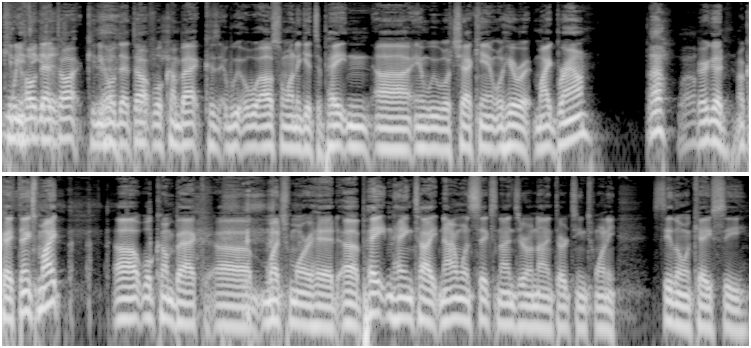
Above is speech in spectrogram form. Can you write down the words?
Can what you hold think it that is? thought? Can you Yeah, hold that thought? we'll come back because we, we also want to get to Peyton uh, and we will check in. We'll hear it. Mike Brown. Oh well. Very good. Okay, thanks, Mike. Uh, we'll come back uh, much more ahead. Uh, Peyton, hang tight. 916 909 1320. D-Lo and KC,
